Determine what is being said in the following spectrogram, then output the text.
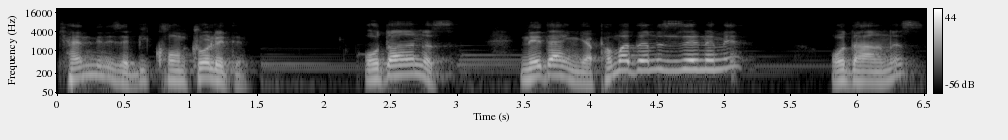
kendinize bir kontrol edin. Odağınız neden yapamadığınız üzerine mi? Odağınız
